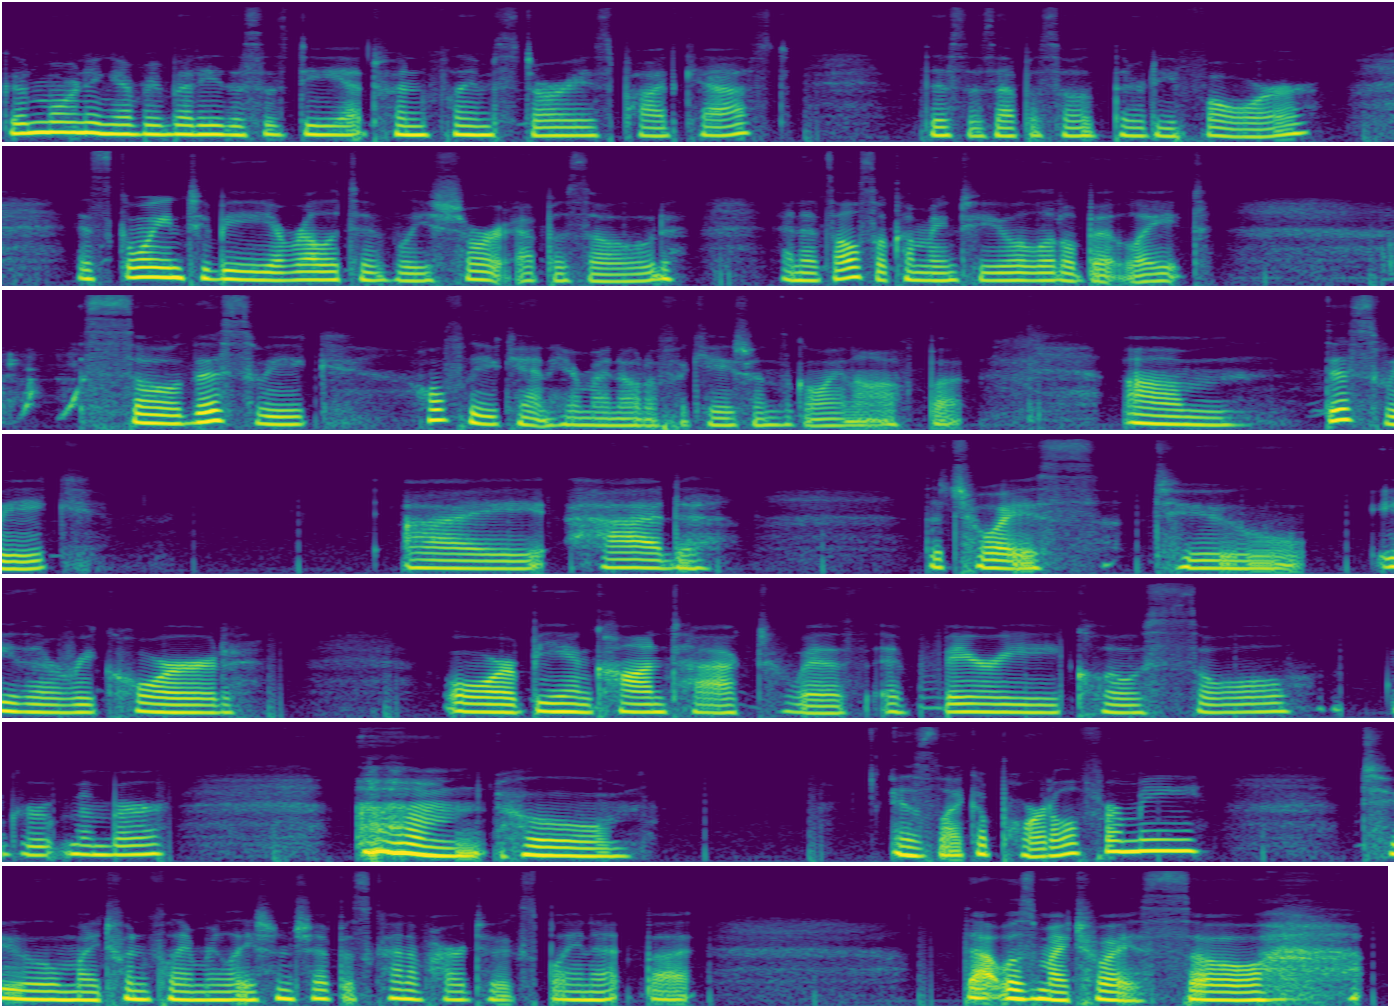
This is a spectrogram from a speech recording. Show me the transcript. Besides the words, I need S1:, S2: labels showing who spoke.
S1: Good morning, everybody. This is Dee at Twin Flame Stories podcast. This is episode 34. It's going to be a relatively short episode, and it's also coming to you a little bit late. So, this week, hopefully, you can't hear my notifications going off, but um, this week, I had the choice to either record or be in contact with a very close soul group member who is like a portal for me to my twin flame relationship. It's kind of hard to explain it, but that was my choice. So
